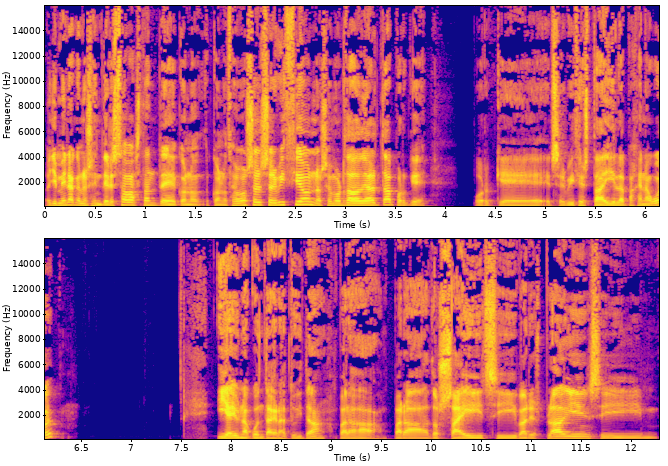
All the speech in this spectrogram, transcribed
oye, mira que nos interesa bastante, conocemos el servicio, nos hemos dado de alta porque, porque el servicio está ahí en la página web. Y hay una cuenta gratuita para, para dos sites y varios plugins y,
